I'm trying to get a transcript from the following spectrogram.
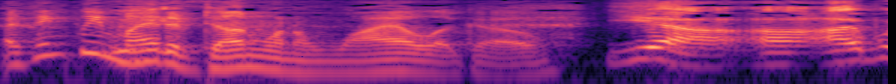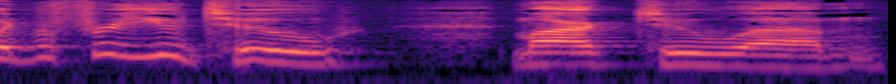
I think we might have done one a while ago. yeah, uh, I would refer you to Mark to um,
